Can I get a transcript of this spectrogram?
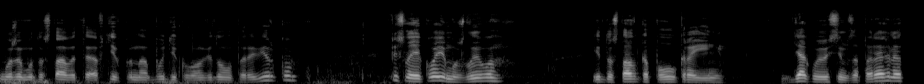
Можемо доставити автівку на будь-яку вам відому перевірку, після якої можлива і доставка по Україні. Дякую усім за перегляд.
